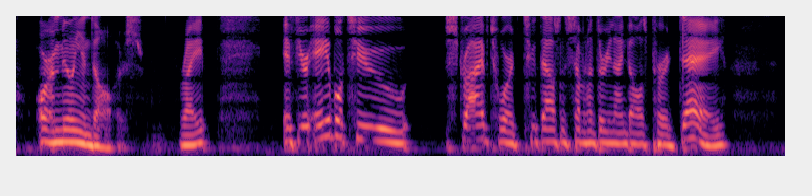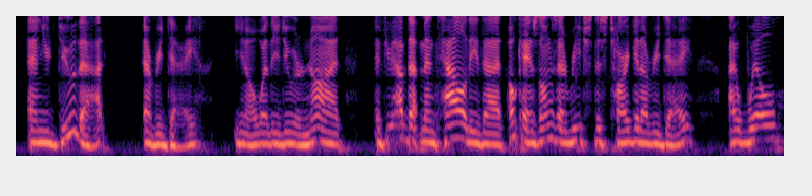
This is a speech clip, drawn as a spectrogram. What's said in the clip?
or a million dollars, right? If you're able to strive toward $2,739 per day, and you do that every day, you know, whether you do it or not, if you have that mentality that, okay, as long as I reach this target every day, I will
